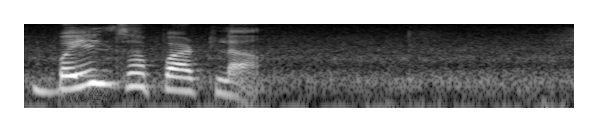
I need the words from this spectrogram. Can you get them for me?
बैल झपाटला.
